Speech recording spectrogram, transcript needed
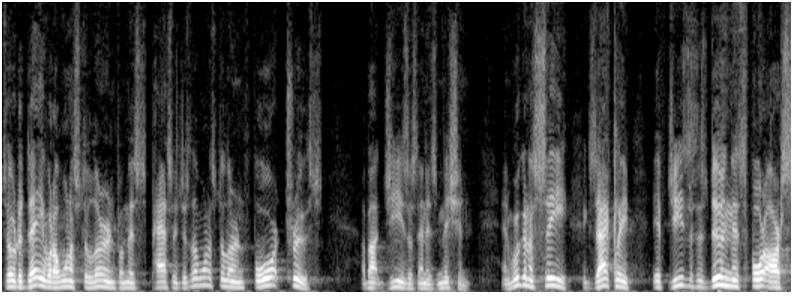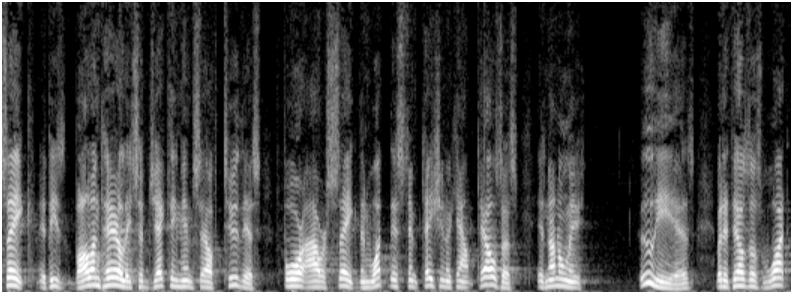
So today, what I want us to learn from this passage is I want us to learn four truths about Jesus and his mission. And we're going to see exactly if Jesus is doing this for our sake, if he's voluntarily subjecting himself to this for our sake, then what this temptation account tells us is not only who he is, but it tells us what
